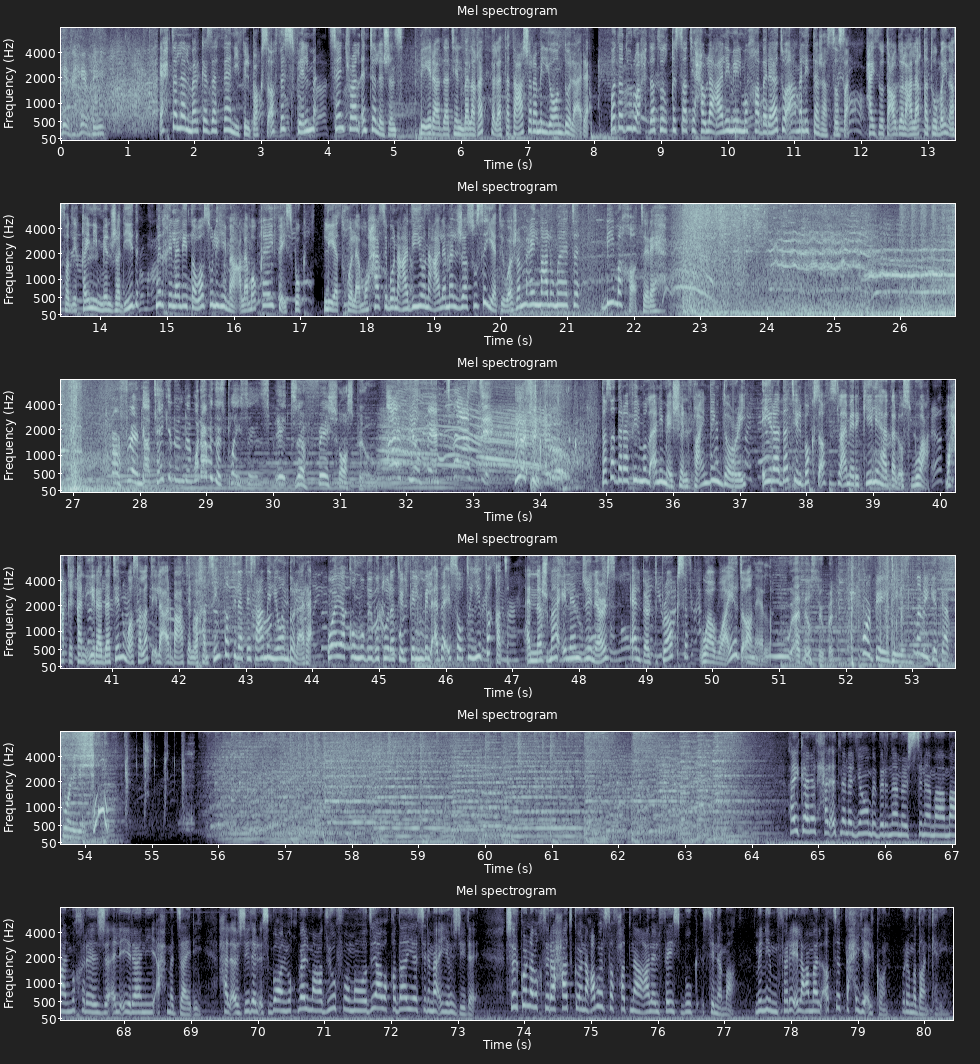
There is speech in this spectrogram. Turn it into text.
Here, here, baby. احتل المركز الثاني في ال box office فيلم Central Intelligence بإيرادات بلغت 13 مليون دولار. وتدور أحداث القصة حول عالم المخابرات وأعمال التجسس حيث تعود العلاقة بين صديقين من جديد من خلال تواصلهما على موقع فيسبوك ليدخل محاسب عادي عالم الجاسوسية وجمع المعلومات بمخاطره. Our friend got taken into whatever this place is. It's a fish hospital. I feel fantastic! تصدر فيلم ال animation Finding Dory إيرادات ال box office الأمريكي لهذا الأسبوع محققا إيرادات وصلت إلى 54.9 مليون دولار ويقوم ببطولة الفيلم بالأداء الصوتي فقط. النجمة إيلين ديجينيرز ألبرت بروكس وإيد أونيل. هي كانت حلقتنا لليوم ببرنامج سينما مع المخرج الإيراني أحمد زايري. حلقة جديدة الأسبوع المقبل مع ضيوف ومواضيع وقضايا سينمائية جديدة. شاركونا باقتراحاتكم عبر صفحتنا على الفيسبوك سينما. مني من فريق العمل أطيب تحية لكم. ورمضان كريم.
